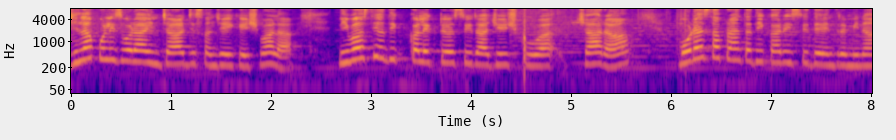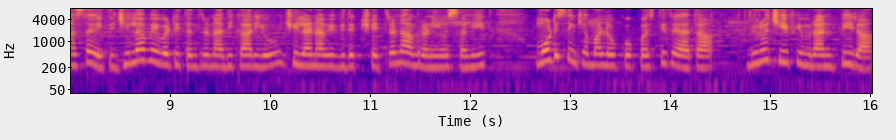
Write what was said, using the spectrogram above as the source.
જિલ્લા પોલીસ વડા ઇન્ચાર્જ સંજય કેશવાલા, નિવાસી અધિક કલેક્ટર શ્રી રાજેશ કુવાચારા, મોડાસા પ્રાંત અધિકારી શ્રી દેવેન્દ્ર મીના સહિત જિલ્લા વહીવટીતંત્રના અધિકારીઓ, જિલ્લાના વિવિધ ક્ષેત્રના અગ્રણીઓ સહિત મોટી સંખ્યામાં લોકો ઉપસ્થિત રહ્યા હતા. Bureau chief Imran Pira,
